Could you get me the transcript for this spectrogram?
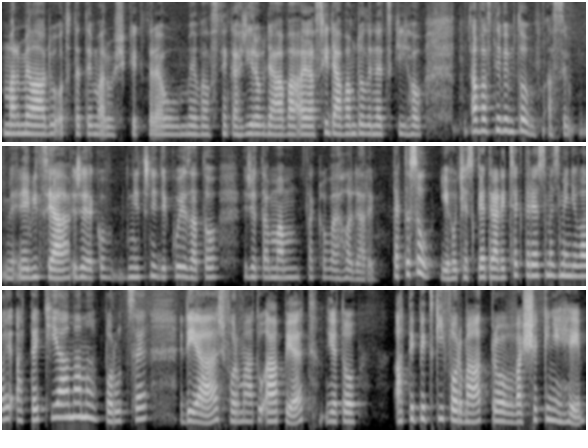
marmeládu od tety Marušky, kterou mi vlastně každý rok dává a já si ji dávám do Lineckého. A vlastně vím to asi nejvíc já, že jako vnitřně děkuji za to, že tam mám takové hledary. Tak to jsou jeho české tradice, které jsme zmiňovali a teď já mám po ruce diář formátu A5. Je to atypický formát pro vaše knihy.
